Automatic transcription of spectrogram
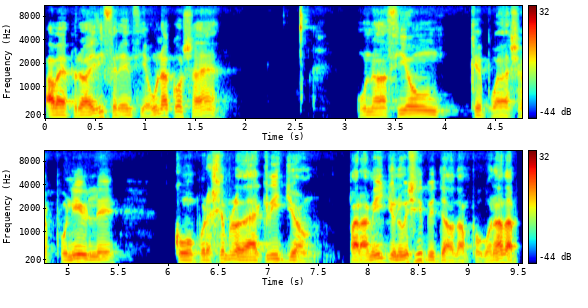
A ver, pero hay diferencia. Una cosa es una acción que pueda ser punible, como por ejemplo la de Chris John. Para mí, yo no hubiese pitado tampoco nada,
